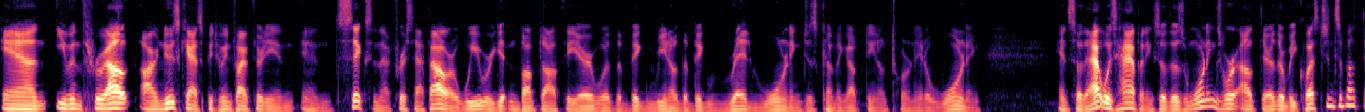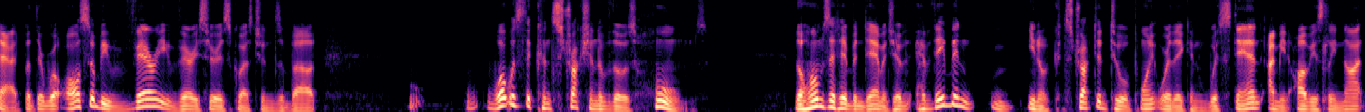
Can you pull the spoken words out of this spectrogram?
And even throughout our newscast between 5.30 and, and 6 in that first half hour, we were getting bumped off the air with the big, you know, the big red warning just coming up, you know, tornado warning. And so that was happening. So those warnings were out there. There'll be questions about that, but there will also be very, very serious questions about what was the construction of those homes the homes that have been damaged have have they been you know constructed to a point where they can withstand? I mean obviously not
